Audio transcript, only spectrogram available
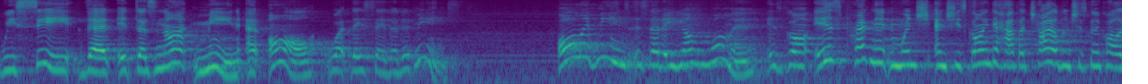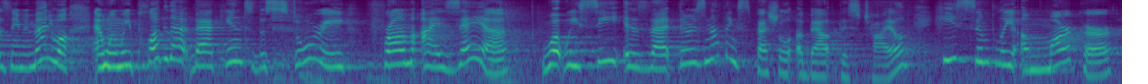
we see that it does not mean at all what they say that it means. All it means is that a young woman is, go- is pregnant and, when she, and she's going to have a child and she's going to call his name Emmanuel. And when we plug that back into the story from Isaiah, what we see is that there is nothing special about this child. He's simply a marker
